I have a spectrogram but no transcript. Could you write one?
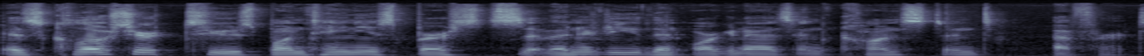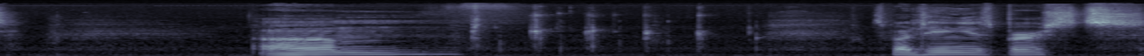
is closer to spontaneous bursts of energy than organized and constant effort. Um spontaneous bursts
